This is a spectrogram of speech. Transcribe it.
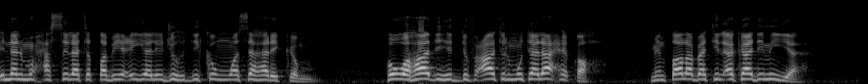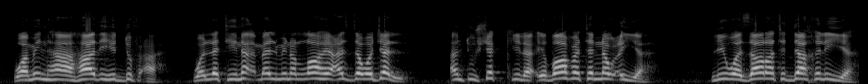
إن المحصلة الطبيعية لجهدكم وسهركم. هو هذه الدفعات المتلاحقة من طلبة الأكاديمية ومنها هذه الدفعة والتي نأمل من الله عز وجل أن تشكل إضافة نوعية لوزارة الداخلية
